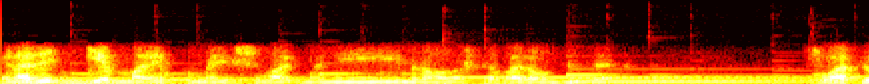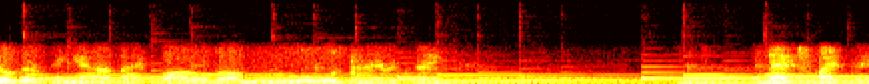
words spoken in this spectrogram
and I didn't give my information like my name and all that stuff. I don't do that. So I filled everything out and I followed all the rules and everything. And that's my thing.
